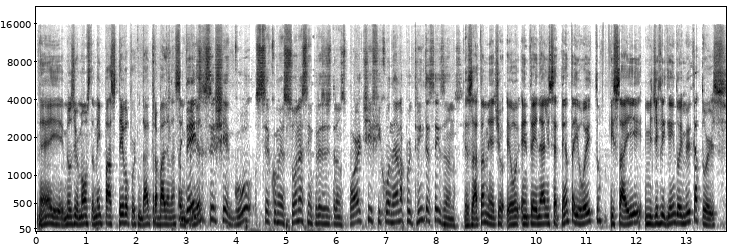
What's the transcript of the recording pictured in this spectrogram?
né? E meus irmãos também passam, teve a oportunidade de trabalhar nessa então, empresa. Desde que você chegou, você começou nessa empresa de transporte e ficou nela por 36 anos. Exatamente. Eu, eu entrei nela em 78 e saí, me desliguei em 2014.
